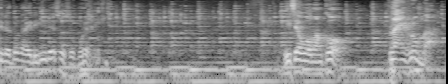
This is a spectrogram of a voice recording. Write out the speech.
Si le toca dirigir eso, se muere. Dice Bobancó, Flying Rumba.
